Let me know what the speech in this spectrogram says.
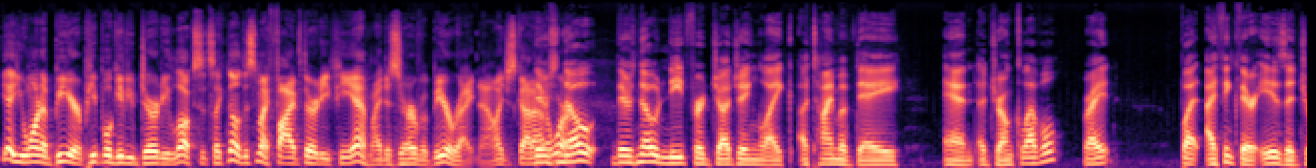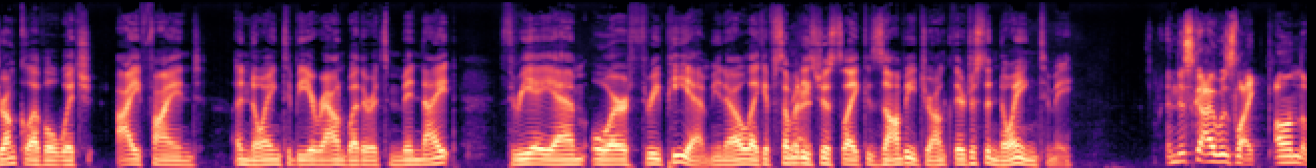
Yeah, you want a beer. People give you dirty looks. It's like, no, this is my 5.30 p.m. I deserve a beer right now. I just got out there's of work. no there's no need for judging like a time of day and a drunk level, right? But I think there is a drunk level which I find annoying to be around, whether it's midnight, 3 a.m. or 3 p.m. You know, like if somebody's Right. just like zombie drunk, they're just annoying to me. And this guy was like on the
